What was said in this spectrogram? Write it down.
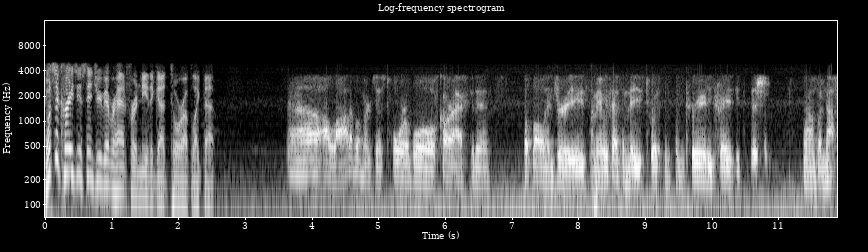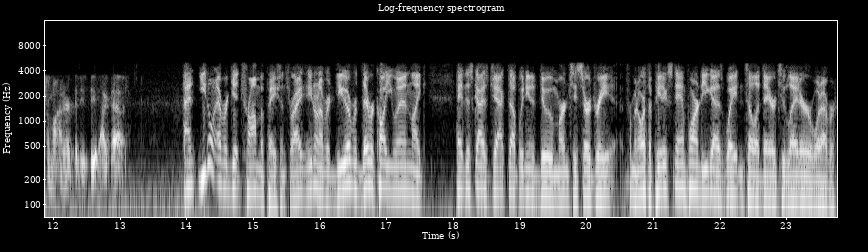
What's the craziest injury you've ever had for a knee that got tore up like that? Uh, a lot of them are just horrible car accidents, football injuries. I mean, we've had some knees twist in some pretty crazy positions, um, but not from 150 feet like that. And you don't ever get trauma patients, right? You don't ever. Do you ever? They ever call you in like, "Hey, this guy's jacked up. We need to do emergency surgery." From an orthopedic standpoint, or do you guys wait until a day or two later, or whatever?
